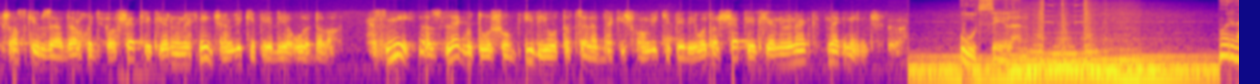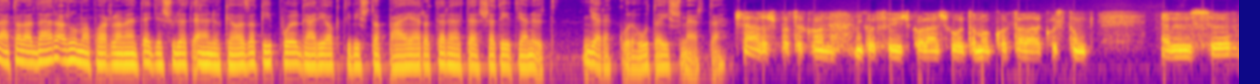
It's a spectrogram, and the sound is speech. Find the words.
És azt képzeld el, hogy a Setéti Jenőnek nincsen Wikipédia oldala. Ez mi? Az legutolsóbb idióta celebnek is van Wikipédia oldala, a Setét Jenőnek meg nincs. Útszélen. Horváth Aladár, a Roma Parlament Egyesület elnöke az, aki polgári aktivista pályára terelte Setét Jenőt. Gyerekkora óta ismerte. Sárospacakon, mikor főiskolás voltam, akkor találkoztunk először.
